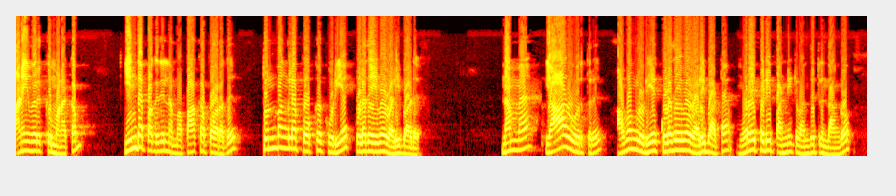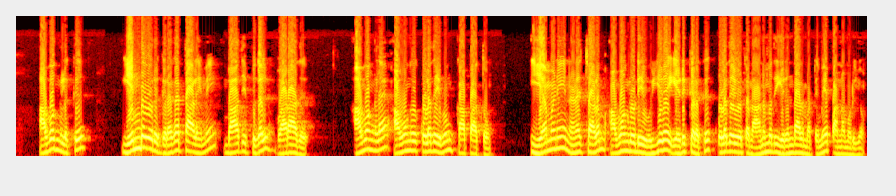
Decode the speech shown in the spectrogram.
அனைவருக்கும் வணக்கம். இந்த பகுதியில் நம்ம பார்க்க போறது துன்பங்களை போக்கக்கூடிய குலதெய்வ வழிபாடு. நம்ம யார் ஒருத்தர் அவங்களுடைய குலதெய்வ வழிபாட்டை முறைப்படி பண்ணிட்டு வந்துட்டு இருந்தாங்களோ அவங்களுக்கு எந்த ஒரு கிரகத்தாலையுமே பாதிப்புகள் வராது. அவங்கள அவங்க குலதெய்வம் காப்பாத்தும். எமனே நினைச்சாலும் அவங்களுடைய உயிரை எடுக்கிறதுக்கு குலதெய்வத்தோட அனுமதி இருந்தால் மட்டுமே பண்ண முடியும்.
